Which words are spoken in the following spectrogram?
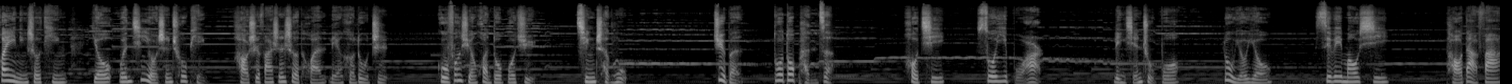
欢迎您收听由文清有声出品、好事发生社团联合录制、古风玄幻多播剧《清晨雾》，剧本多多盆子，后期说一不二，领衔主播陆游游、CV 猫西、陶大发、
